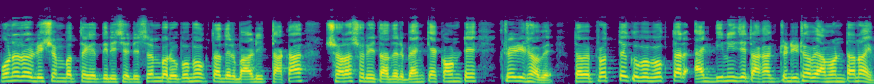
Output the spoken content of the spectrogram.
পনেরোই ডিসেম্বর থেকে তিরিশে ডিসেম্বর উপভোক্তাদের বাড়ির টাকা সরাসরি তাদের ব্যাংক অ্যাকাউন্টে ক্রেডিট হবে। তবে প্রত্যেক উপভোক্তার একদিনই যে টাকা ক্রেডিট হবে এমনটা নয়।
